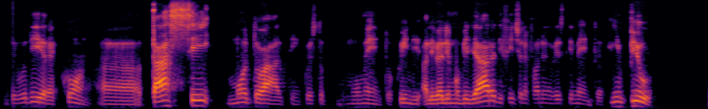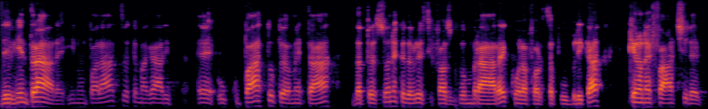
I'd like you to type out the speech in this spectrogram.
devo dire con uh, tassi molto alti in questo momento, quindi a livello immobiliare è difficile fare un investimento. In più devi entrare in un palazzo che magari è occupato per metà da persone che dovresti far sgombrare con la forza pubblica, che non è facile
